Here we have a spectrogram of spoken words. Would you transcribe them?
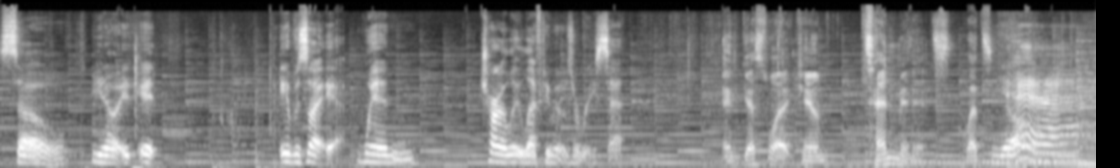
So you know, it it it was like when Charlie left him, it was a reset. And guess what, Kim? Ten minutes. Let's go. Yeah.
